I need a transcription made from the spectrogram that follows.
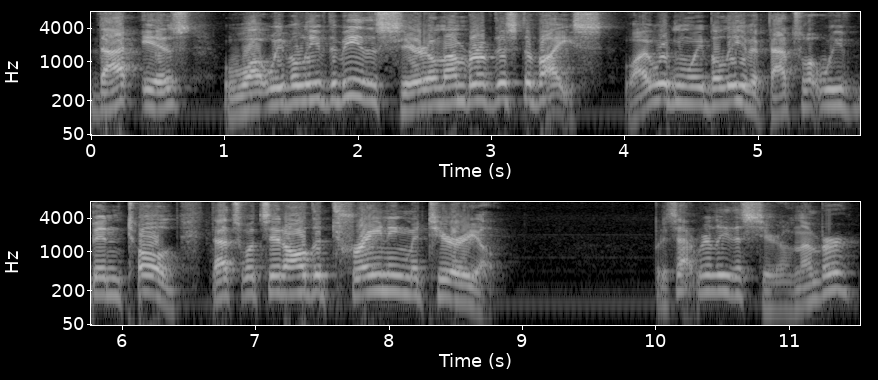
that is what we believe to be the serial number of this device. Why wouldn't we believe it? That's what we've been told. That's what's in all the training material. But is that really the serial number?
